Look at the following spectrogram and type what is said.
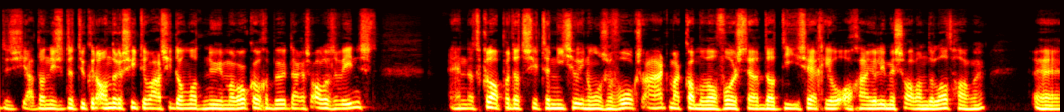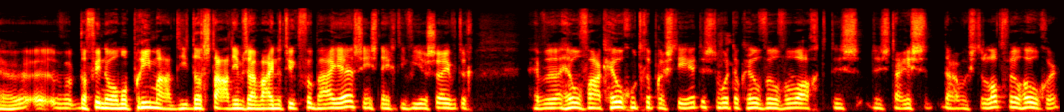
dus ja, dan is het natuurlijk een andere situatie dan wat nu in Marokko gebeurt. Daar is alles winst. En dat klappen, dat zit er niet zo in onze volksaard. Maar ik kan me wel voorstellen dat die zeggen, joh, al gaan jullie met z'n allen aan de lat hangen. Eh, dat vinden we allemaal prima. Die, dat stadium zijn wij natuurlijk voorbij. Hè? Sinds 1974 hebben we heel vaak heel goed gepresteerd. Dus er wordt ook heel veel verwacht. Dus, dus daar, is, daar is de lat veel hoger.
